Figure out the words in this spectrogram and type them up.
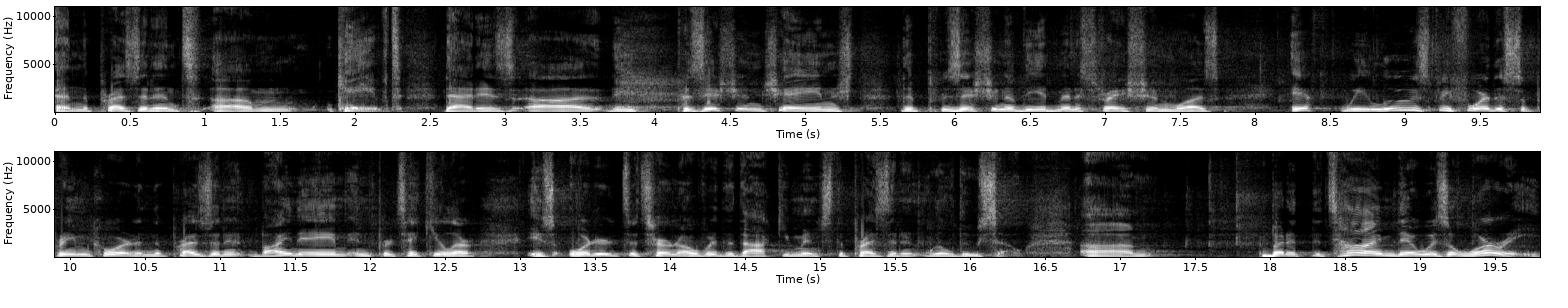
and the president um, caved. That is, uh, the position changed. The position of the administration was if we lose before the Supreme Court and the president, by name in particular, is ordered to turn over the documents, the president will do so. Um, but at the time, there was a worry.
